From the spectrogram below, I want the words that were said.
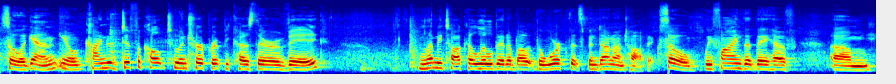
So again, you know, kind of difficult to interpret because they're vague. And let me talk a little bit about the work that's been done on topic. So we find that they have, um,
